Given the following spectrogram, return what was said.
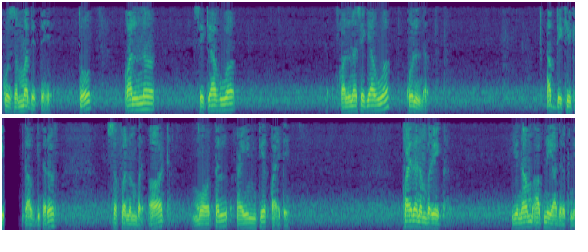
کو ضمہ دیتے ہیں۔ تو قلنا سے کیا ہوا؟ قلنا سے کیا ہوا؟ قلنا اب دیکھیے کتاب کی طرف صفحہ نمبر آٹھ، معطل عین کے قاعدے۔ قاعدہ نمبر ایک۔ یہ نام آپ نے یاد رکھنے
